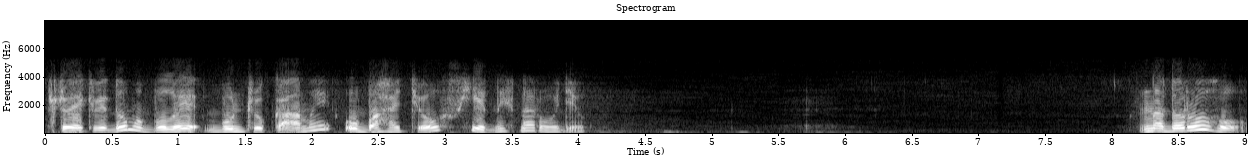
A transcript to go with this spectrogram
що, як відомо, були бунчуками у багатьох східних народів. На дорогу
